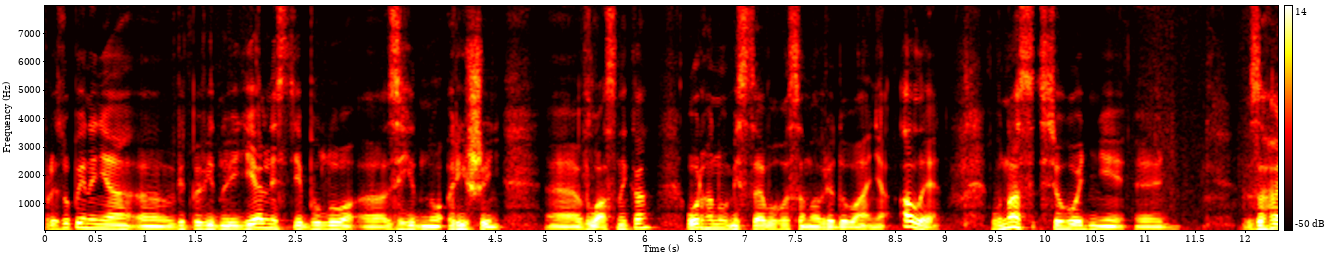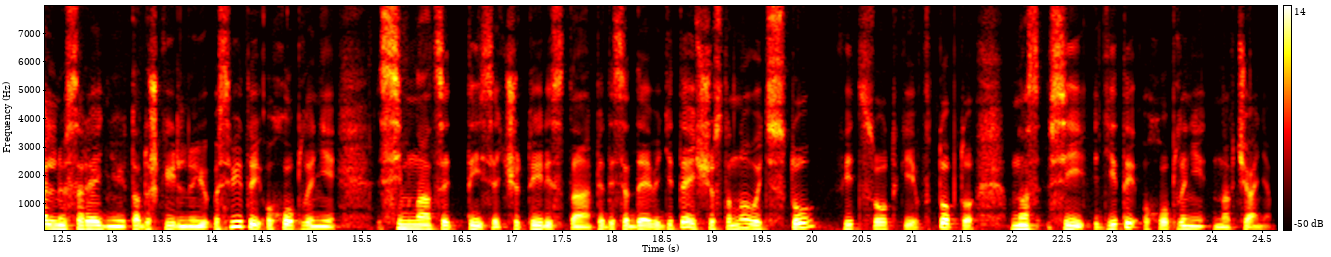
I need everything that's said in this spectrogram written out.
Призупинення е, відповідної діяльності було е, згідно рішень е, власника органу місцевого самоврядування. Але в нас сьогодні загальною середньою та дошкільною освітою охоплені 17 тисяч 459 дітей, що становить 100%. Тобто в нас всі діти охоплені навчанням.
